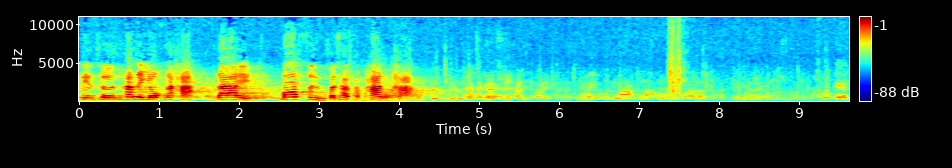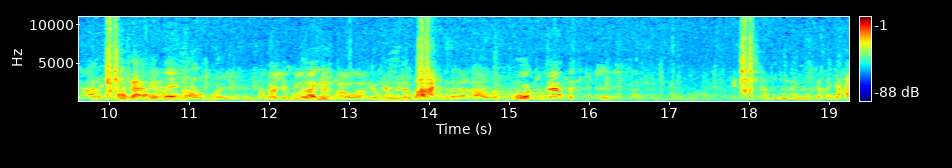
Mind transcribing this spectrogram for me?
เรียนเชิญท่านนายกนะคะ ได้มอบสื่อประชาสัมพันธ์ค่ะ จาน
